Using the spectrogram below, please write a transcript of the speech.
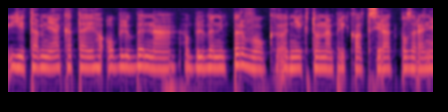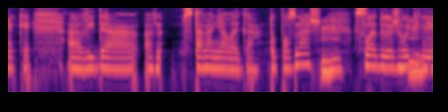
je tam nejaká tá jeho obľúbená, obľúbený prvok. Niekto napríklad si rád pozera nejaké videá stavania lega. To poznáš? Mhm. Mm-hmm. Sleduješ hodine,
